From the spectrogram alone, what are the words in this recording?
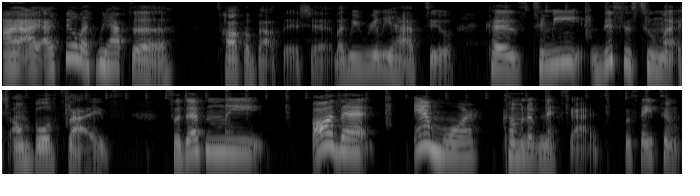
I, I, I feel like we have to talk about this shit. Like we really have to. Cause to me, this is too much on both sides. So definitely all that and more coming up next, guys. So stay tuned.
